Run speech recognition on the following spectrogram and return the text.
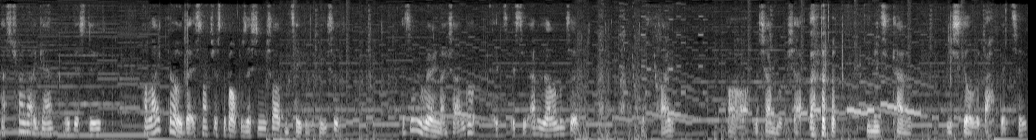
let's try that again with this dude. I like though that it's not just about positioning yourself and taking the pieces. It's a really nice angle. It's, it's the added element of the fight. Oh, which I'm rubbish at. you need to kind of be skilled at that bit too.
